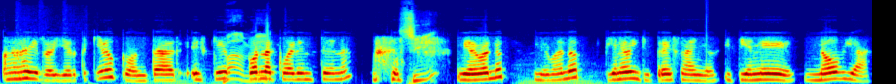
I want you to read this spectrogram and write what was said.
Ay, Roger, te quiero contar. Es que Mami. por la cuarentena, ¿Sí? mi hermano, mi hermano tiene 23 años y tiene novia.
